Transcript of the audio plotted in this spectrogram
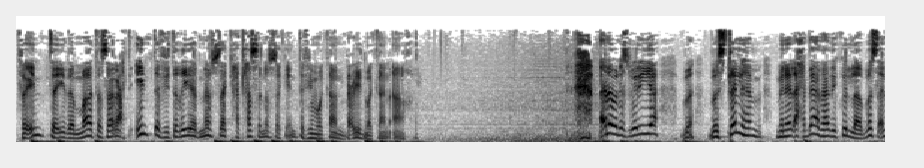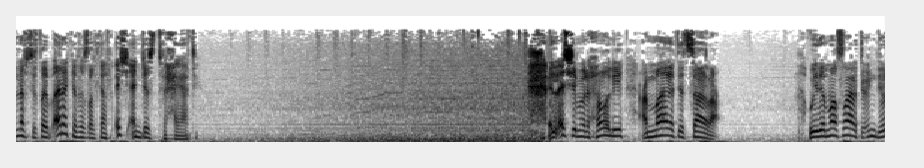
فأنت إذا ما تسارعت أنت في تغيير نفسك حتحصل نفسك أنت في مكان بعيد مكان آخر. أنا بالنسبة لي بستلهم من الأحداث هذه كلها بسأل نفسي طيب أنا كفيصل كاف إيش أنجزت في حياتي؟ الأشياء من حولي عمالة تتسارع. وإذا ما صارت عندي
